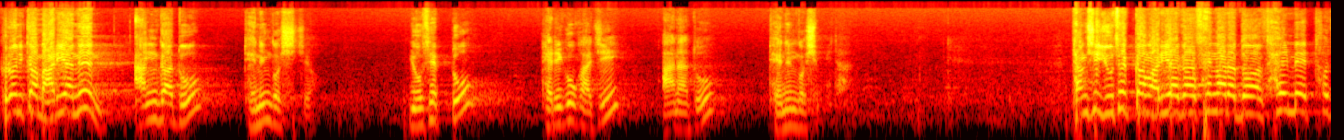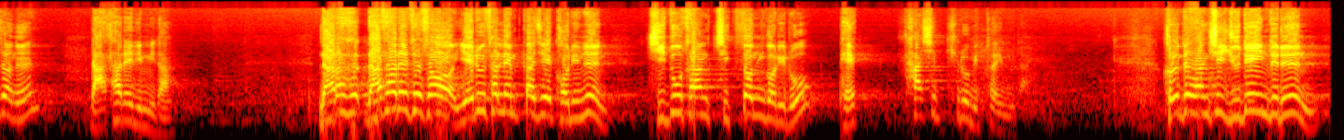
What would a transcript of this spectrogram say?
그러니까 마리아는 안 가도 되는 것이죠. 요셉도 데리고 가지 않아도 되는 것입니다. 당시 요셉과 마리아가 생활하던 삶의 터전은 나사렛입니다. 나사렛에서 예루살렘까지의 거리는 지도상 직선 거리로 140km입니다. 그런데 당시 유대인들은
